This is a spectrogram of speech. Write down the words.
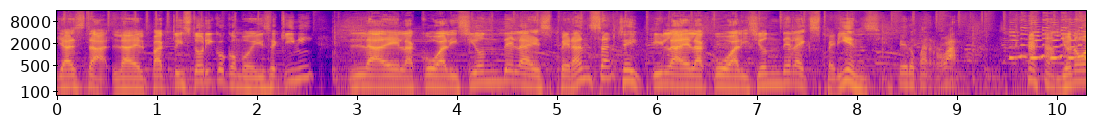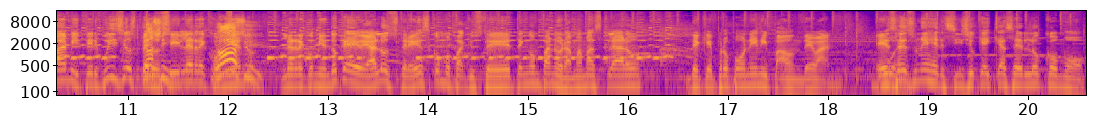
Ya está la del pacto histórico, como dice Kini, la de la coalición de la esperanza Sí, y la de la coalición de la experiencia. pero para robar. Yo no voy a emitir juicios, pero sí. sí. le recomiendo, sí. le recomiendo que vea los tres como para que usted tenga un panorama más claro de qué proponen y para dónde van. Ese es un ejercicio que hay que hacerlo como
